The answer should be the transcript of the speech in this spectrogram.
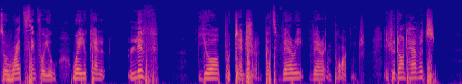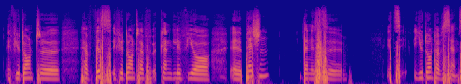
the right thing for you, where you can live your potential. That's very, very important. If you don't have it, if you don't uh, have this if you don't have can live your uh, passion then it's uh, it's you don't have a sense.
